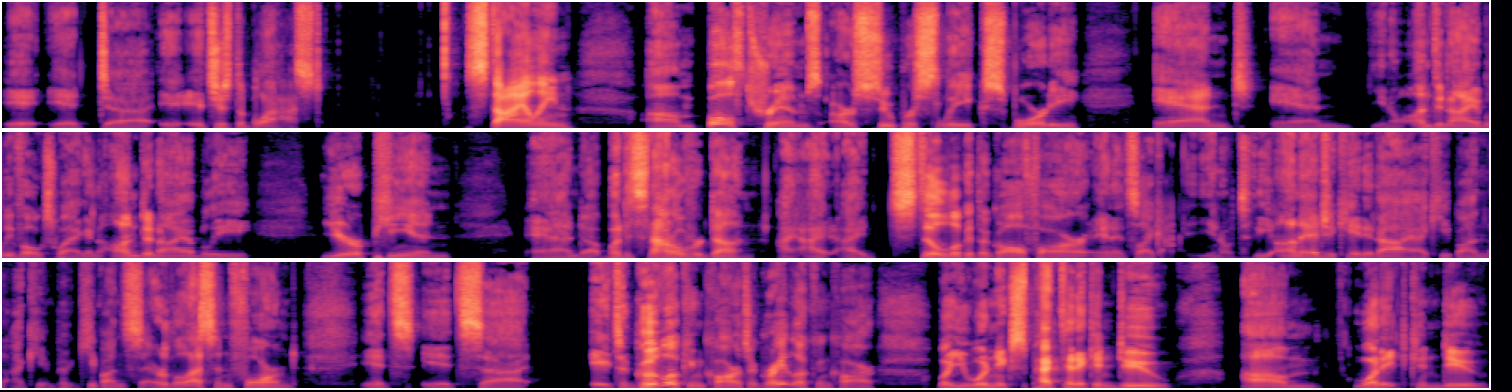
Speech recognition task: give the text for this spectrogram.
it it, uh, it it's just a blast. Styling, um, both trims are super sleek, sporty and and you know undeniably Volkswagen, undeniably European, and uh, but it's not overdone. I, I, I still look at the Golf R and it's like you know to the uneducated eye, I keep on I keep keep on or the less informed, it's it's uh, it's a good looking car, it's a great looking car, but you wouldn't expect that it can do um, what it can do.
